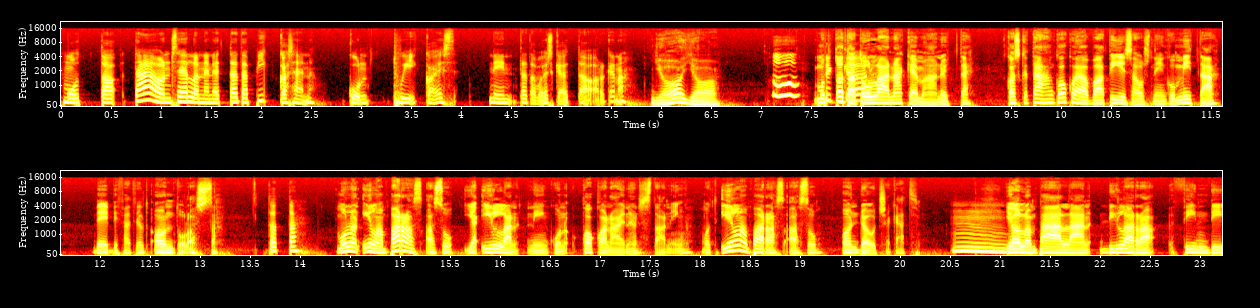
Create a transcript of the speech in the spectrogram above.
Mutta tämä on sellainen, että tätä pikkasen kun tweakkais, niin tätä voisi käyttää arkena. Joo, joo. Oh, Mutta tota tullaan näkemään nyt. Koska tämähän koko ajan vaan tiisaus, niin kuin mitä Baby Fatilta on tulossa. Totta. Mulla on illan paras asu ja illan niin kuin, kokonainen stunning. Mutta illan paras asu on Doja Cat, Mm. jolla on päällään Dilara Findi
